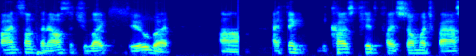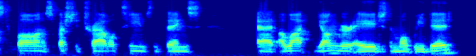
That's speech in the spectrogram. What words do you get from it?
Find something else that you like to do. But um, I think because kids play so much basketball and especially travel teams and things at a lot younger age than what we did,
